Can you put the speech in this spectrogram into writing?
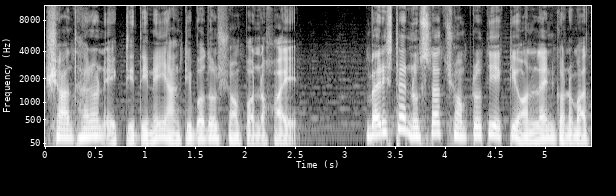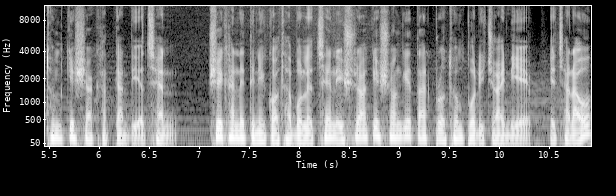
সাধারণ একটি দিনেই আংটিবদল সম্পন্ন হয়। ব্যারিস্টার নুসরাত সম্প্রতি একটি অনলাইন গণমাধ্যমকে সাক্ষাৎকার দিয়েছেন। সেখানে তিনি কথা বলেছেন ইশরাকের সঙ্গে তার প্রথম পরিচয় নিয়ে। এছাড়াও,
